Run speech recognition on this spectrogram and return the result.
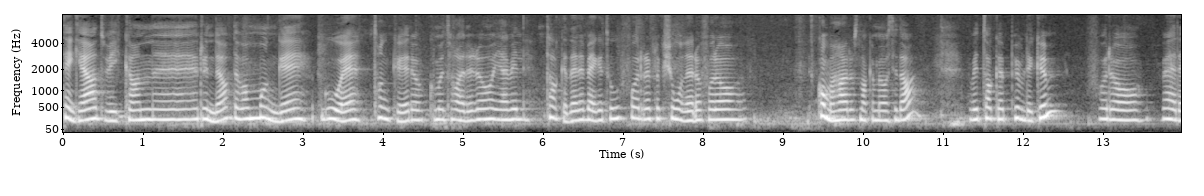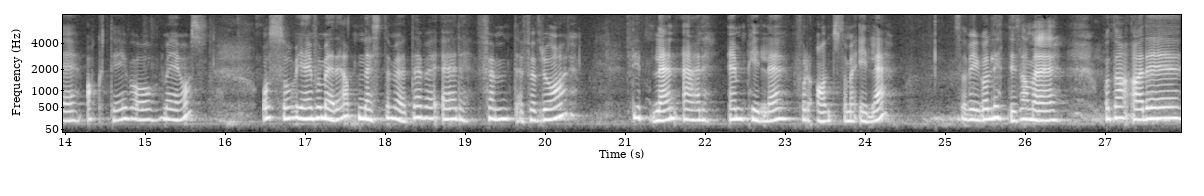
tenker jeg at vi kan uh, runde av. Det var mange gode tanker og kommentarer. Og jeg vil takke dere begge to for refleksjoner og for å komme her og snakke med oss i dag. Jeg vil takke publikum for å være aktiv og med oss. Og så vil jeg informere at neste møte er 5. februar. Tittelen er 'En pille for alt som er ille'. Så vi går litt i samme Og da er det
